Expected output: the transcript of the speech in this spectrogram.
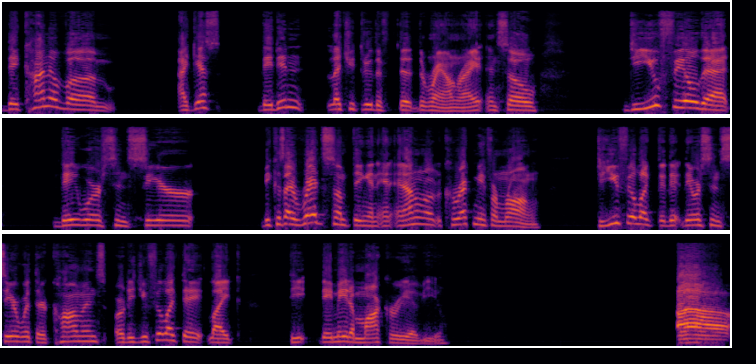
they kind of um i guess they didn't let you through the the, the round right and so do you feel that they were sincere because i read something and, and, and i don't know correct me if i'm wrong do you feel like they, they were sincere with their comments or did you feel like they like the, they made a mockery of you Uh,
